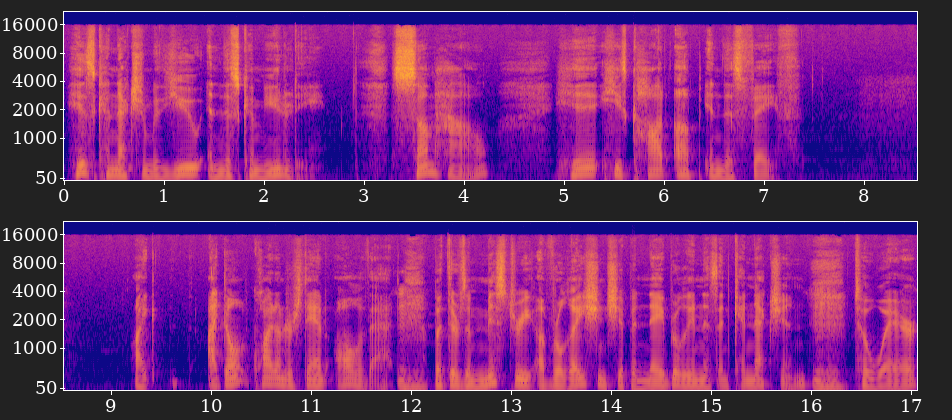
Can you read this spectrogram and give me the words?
his connection with you and this community, somehow he, he's caught up in this faith like I don't quite understand all of that, but there's a mystery of relationship and neighborliness and connection to where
